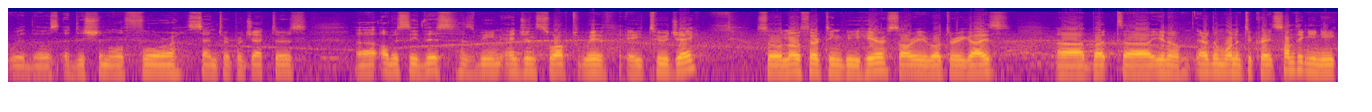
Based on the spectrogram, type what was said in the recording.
with those additional four center projectors. Uh, obviously this has been engine swapped with a 2J, so no 13B here, sorry rotary guys. Uh, but uh, you know, Erdem wanted to create something unique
